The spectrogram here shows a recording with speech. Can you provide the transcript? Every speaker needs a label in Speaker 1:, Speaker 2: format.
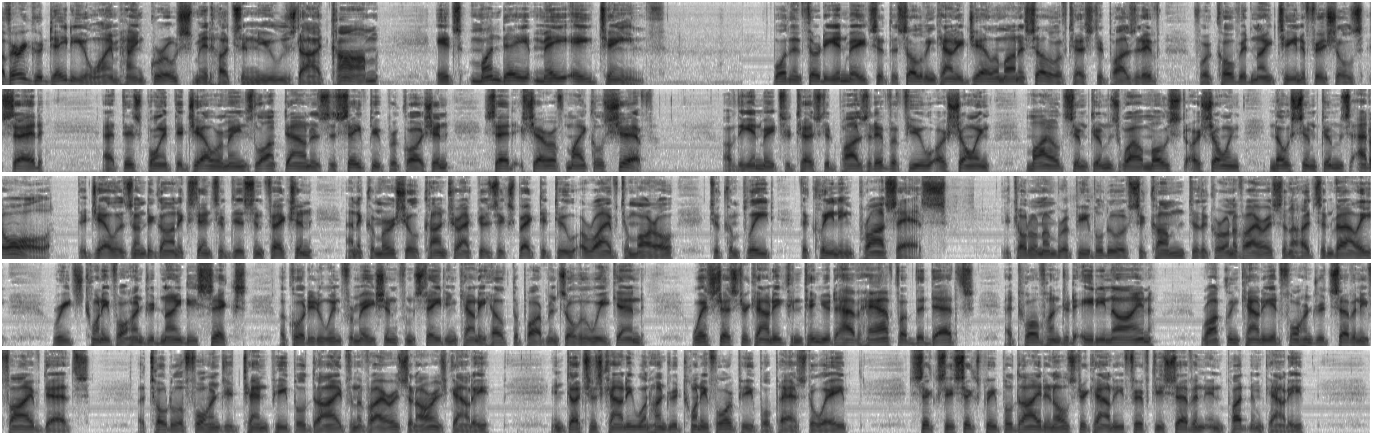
Speaker 1: A very good day to you. I'm Hank Gross, MidHudsonNews.com. It's Monday, May 18th. More than 30 inmates at the Sullivan County Jail in Monticello have tested positive for COVID 19, officials said. At this point, the jail remains locked down as a safety precaution, said Sheriff Michael Schiff. Of the inmates who tested positive, a few are showing mild symptoms, while most are showing no symptoms at all. The jail has undergone extensive disinfection, and a commercial contractor is expected to arrive tomorrow to complete the cleaning process. The total number of people who have succumbed to the coronavirus in the Hudson Valley reached 2,496, according to information from state and county health departments over the weekend. Westchester County continued to have half of the deaths at 1,289. Rockland County had 475 deaths. A total of 410 people died from the virus in Orange County. In Dutchess County, 124 people passed away. 66 people died in Ulster County, 57 in Putnam County.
